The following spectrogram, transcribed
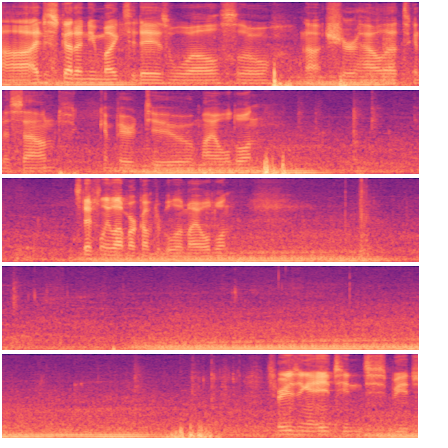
Uh, I just got a new mic today as well, so not sure how that's going to sound compared to my old one. It's definitely a lot more comfortable than my old one. So we're using an 18-speed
